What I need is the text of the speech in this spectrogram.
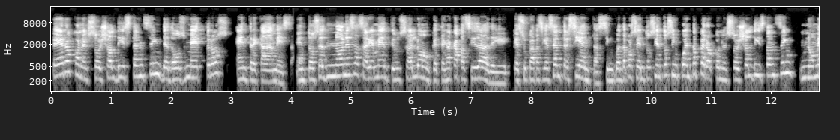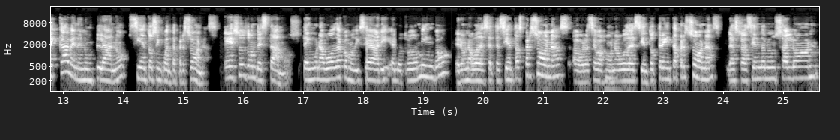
pero con el social distancing de dos metros en entre cada mesa. Entonces, no necesariamente un salón que tenga capacidad de, que su capacidad sea en 300, 50%, 150, pero con el social distancing no me caben en un plano 150 personas. Eso es donde estamos. Tengo una boda, como dice Ari, el otro domingo, era una boda de 700 personas, ahora se bajó una boda de 130 personas, la estoy haciendo en un salón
